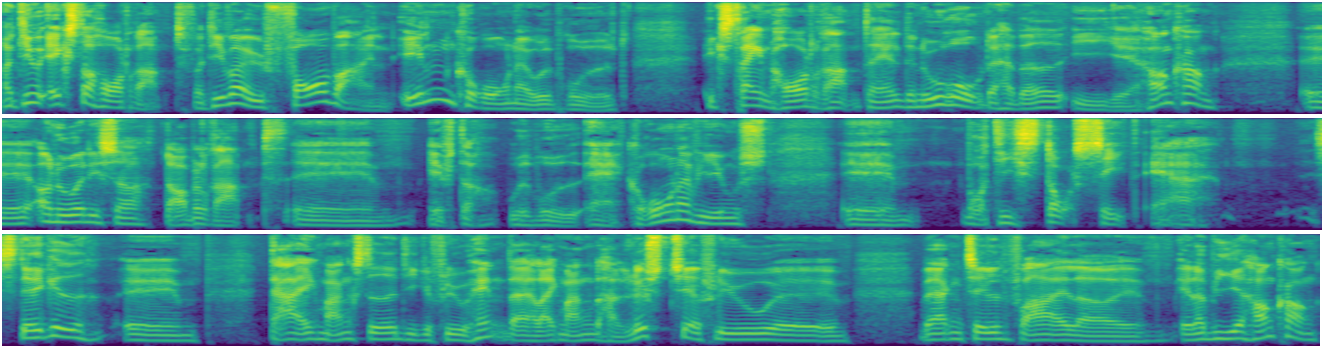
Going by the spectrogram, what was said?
og de er jo ekstra hårdt ramt, for de var jo i forvejen, inden corona-udbruddet, ekstremt hårdt ramt af al den uro, der har været i øh, Hongkong, øh, og nu er de så dobbelt ramt øh, efter udbruddet af coronavirus, øh, hvor de stort set er stikket. Øh, der er ikke mange steder, de kan flyve hen. Der er heller ikke mange, der har lyst til at flyve øh, hverken til, fra eller, øh, eller via Hongkong,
